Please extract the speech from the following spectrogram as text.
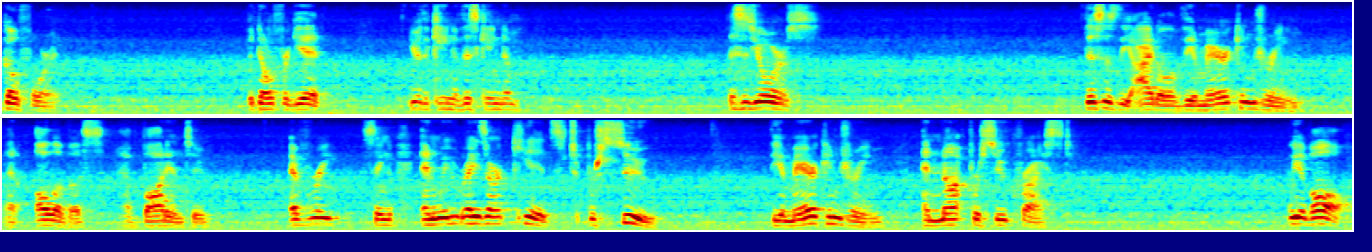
Go for it. But don't forget, you're the king of this kingdom. This is yours. This is the idol of the American dream that all of us have bought into. Every single and we raise our kids to pursue the American dream and not pursue Christ. We have all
